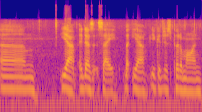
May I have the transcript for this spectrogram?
um, yeah, it doesn't say. But, yeah, you could just put them on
